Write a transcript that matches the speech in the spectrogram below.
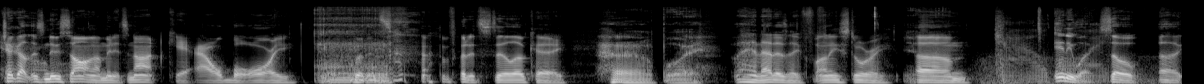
Check out this new song." I mean, it's not cowboy, but it's but it's still okay. Oh boy. Man, that is a funny story. Um, anyway, so uh,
